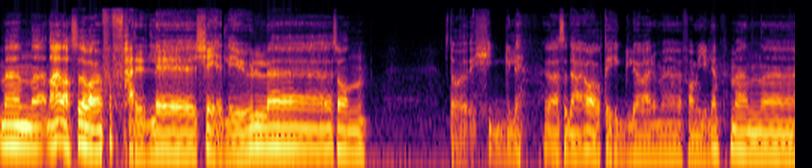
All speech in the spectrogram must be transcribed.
Men eh, nei da, så det var jo en forferdelig kjedelig jul. eh, Sånn Så det var jo hyggelig. Altså, det er jo alltid hyggelig å være med familien, men eh,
